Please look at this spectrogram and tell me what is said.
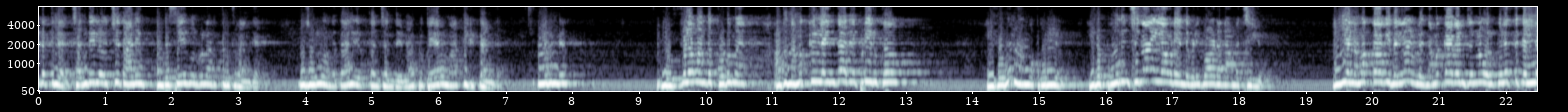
இடத்துல சந்தையில வச்சு தாலி அந்த சேவூர்கள் அறுத்திருக்கிறாங்க. சொல்லுவாங்க தாலி அறுத்தான் சந்தைனா இப்ப பேரை மாத்திக்கிட்டாங்க. பாருங்க. எவ்வளவு அந்த கொடுமை. அது நமக்கு விளைந்தா அது எப்படி இருக்கும்? இதுதான் நாம புரியும் இதை புரிஞ்சுதான் ஐயாவுடைய இந்த வழிபாடை நாம செய்யும். ஐயா நமக்காக இதெல்லாம் நமக்காகன்னு சொன்னா ஒரு குலத்துக்கு அல்ல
